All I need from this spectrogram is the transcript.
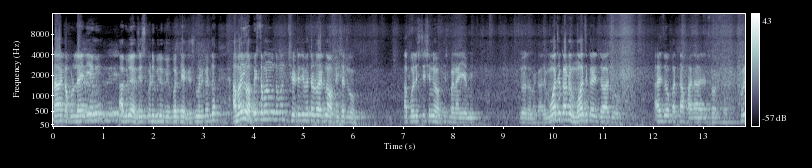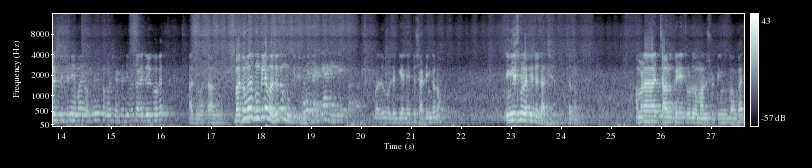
ના ના કપડું લઈ દઈએ અમે. આ પેલું એડજસ્ટ કરી પેલું પેપરથી એડજસ્ટમેન્ટ કરી દો. અમારી ઓફિસ તમને હું તમને છેટેથી બતાડો એકના ઓફિસ જ જુઓ. આ પોલીસ સ્ટેશનની ઓફિસ બનાવી અમે. જો તમે કાલે. મોજ કાઢો મોજ કરી આ જુઓ. આ જો પત્તા ફાડા છે શોર્ટ શોર્ટ પોલીસ સ્ટેશનની અમારી ઓફિસ તમારે શેઠાજી બતાડી દો એક વખત. આ જુઓ ચાલુ બધું બધું મૂકી લે બધું કેમ મૂકી દીધું. બધું જગ્યા નહીં તો સેટિંગ કરો. ઇંગ્લિશમાં લખી દો ચાલશે. ચાલો. હમણાં ચાલુ કરીએ થોડું અમારું શૂટિંગનું કામકાજ.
